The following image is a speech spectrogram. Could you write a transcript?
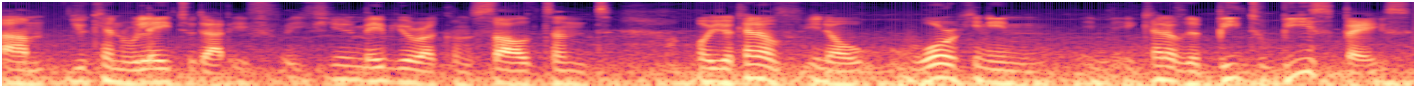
um, you can relate to that. If, if you maybe you're a consultant or you're kind of you know working in, in, in kind of the B two B space,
